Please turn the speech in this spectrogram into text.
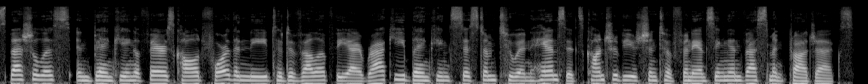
Specialists in banking affairs called for the need to develop the Iraqi banking system to enhance its contribution to financing investment projects,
